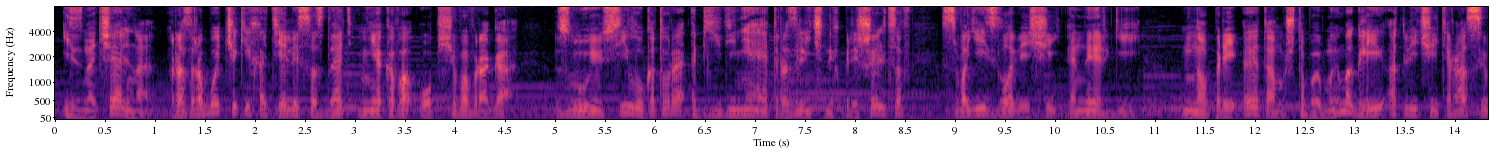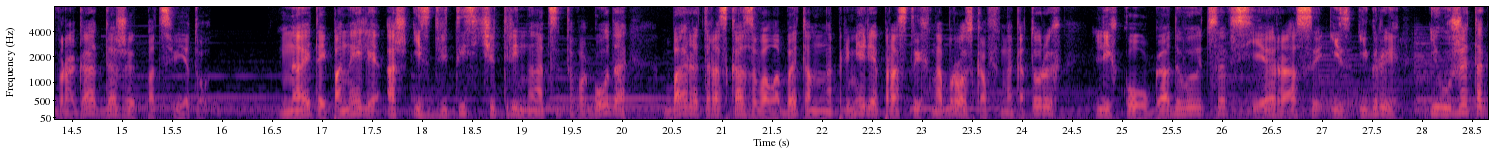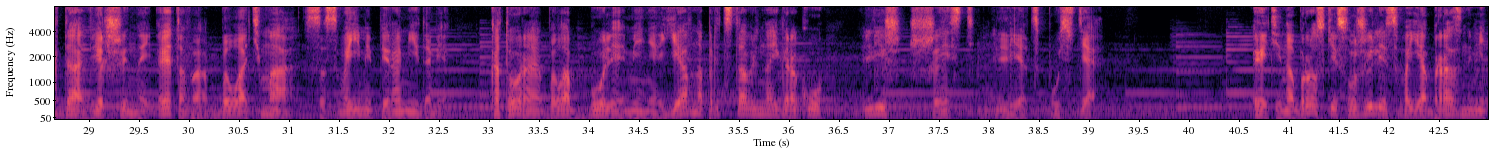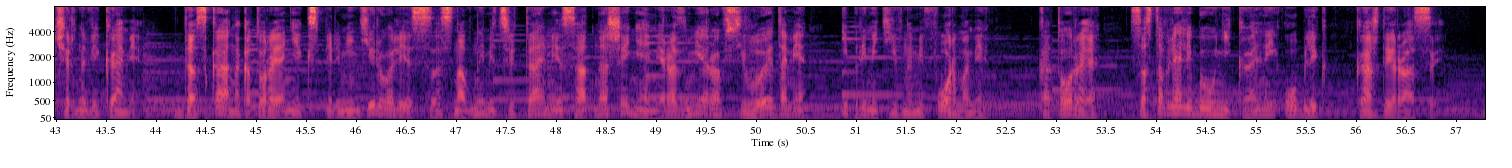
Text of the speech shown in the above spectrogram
Изначально разработчики хотели создать некого общего врага, злую силу, которая объединяет различных пришельцев своей зловещей энергией, но при этом, чтобы мы могли отличить расы врага даже по цвету. На этой панели аж из 2013 года Барретт рассказывал об этом на примере простых набросков, на которых легко угадываются все расы из игры. И уже тогда вершиной этого была тьма со своими пирамидами, которая была более-менее явно представлена игроку лишь 6 лет спустя. Эти наброски служили своеобразными черновиками. Доска, на которой они экспериментировали с основными цветами, соотношениями размеров, силуэтами и примитивными формами, которые составляли бы уникальный облик каждой расы.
